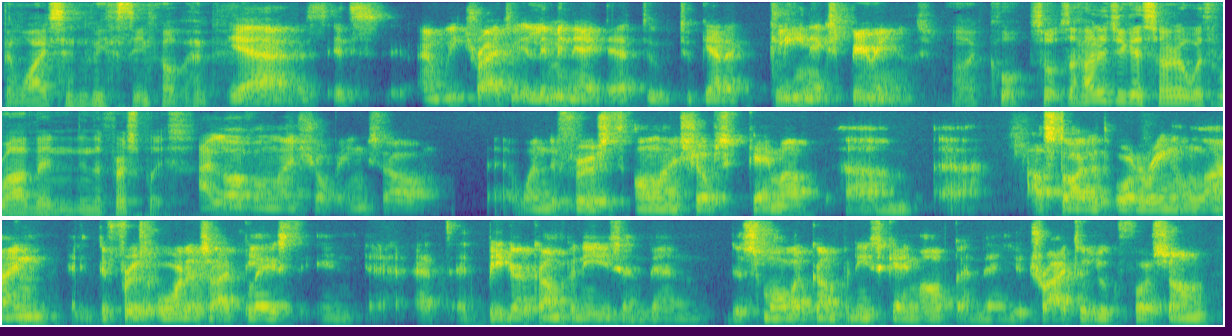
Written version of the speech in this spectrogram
then why send me this email then? Yeah, it's, it's and we try to eliminate that to to get a clean experience. All right, cool. So so how did you get started with Robin in the first place? I love online shopping, so when the first online shops came up, um, uh, I started ordering online. The first orders I placed in uh, at, at bigger companies, and then the smaller companies came up, and then you try to look for some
